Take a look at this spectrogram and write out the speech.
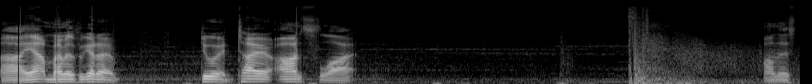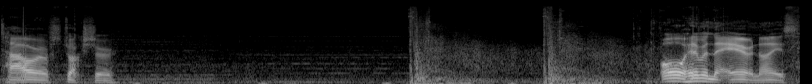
Uh, yeah, remember if we gotta do an entire onslaught on this tower of structure. Oh, hit him in the air, nice.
